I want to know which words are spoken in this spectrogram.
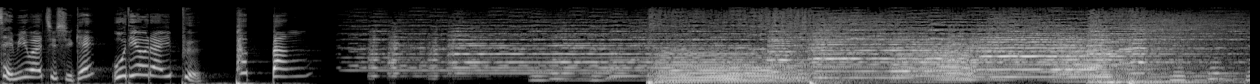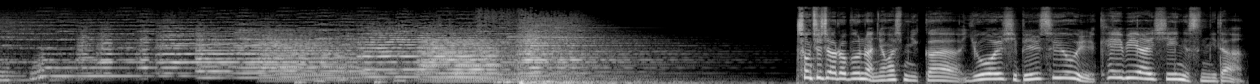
재미와 지식의 오디오 라이프 팝빵 청취자 여러분 안녕하십니까? 6월 10일 수요일 KBIC 뉴스입니다.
